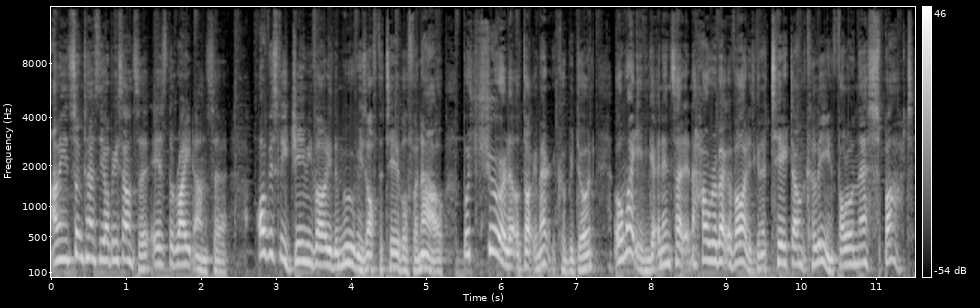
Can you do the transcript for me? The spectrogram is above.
I mean, sometimes the obvious answer is the right answer. Obviously, Jamie Vardy the movie's off the table for now, but sure a little documentary could be done, or we might even get an insight into how Rebecca Vardy's going to take down Colleen following their spat.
